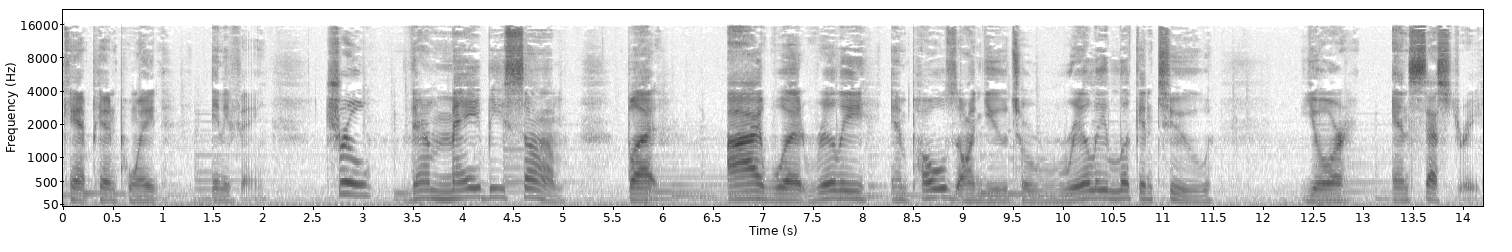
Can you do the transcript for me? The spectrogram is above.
can't pinpoint anything. True, there may be some, but I would really impose on you to really look into your ancestry.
